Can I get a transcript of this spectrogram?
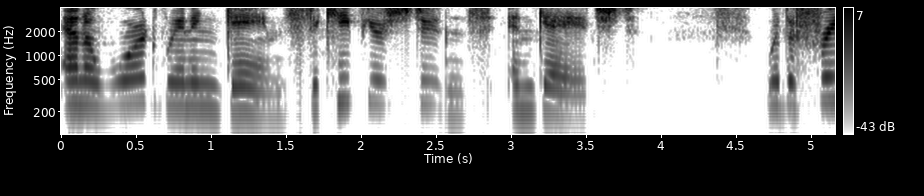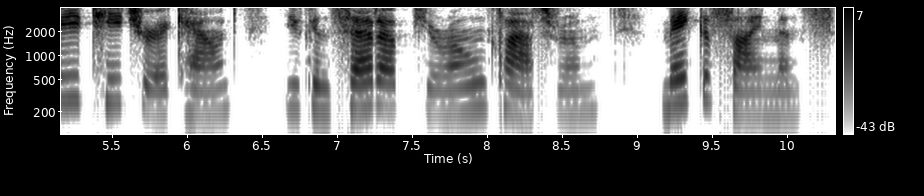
and award-winning games to keep your students engaged. With a free teacher account, you can set up your own classroom, make assignments,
